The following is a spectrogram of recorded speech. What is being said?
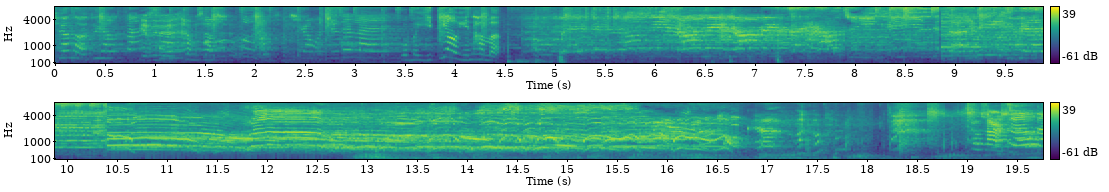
天哪，这个别别别，看不下去了。让我觉得累。我们一定要赢他们。Baby，让你让你让你再靠近一点，在你边。哪儿教的？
